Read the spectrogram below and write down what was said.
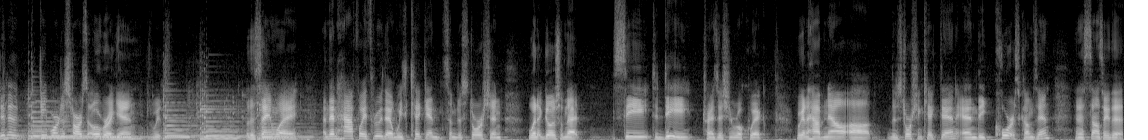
Right, then the keyboard just starts over again with, with the same way. And then halfway through that, we kick in some distortion when it goes from that C to D transition real quick. We're gonna have now uh, the distortion kicked in and the chorus comes in and it sounds like this.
